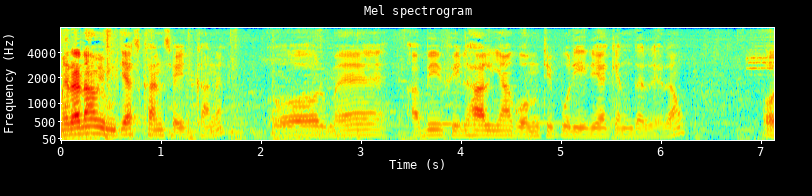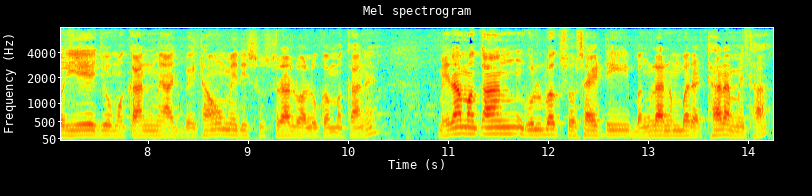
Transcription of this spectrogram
मेरा नाम इम्तियाज़ खान सईद खान है और मैं अभी फ़िलहाल यहाँ गोमतीपुर एरिया के अंदर रह रहा हूँ और ये जो मकान में आज बैठा हूँ, मेरी ससुराल वालों का मकान है। मेरा मकान गुलबर्ग सोसाइटी बंगला नंबर 18 में था,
